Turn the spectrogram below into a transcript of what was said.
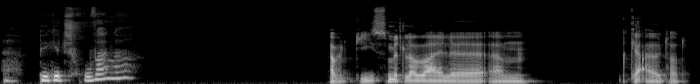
Ach, Birgit Schrowanger? Aber die ist mittlerweile ähm, gealtert.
